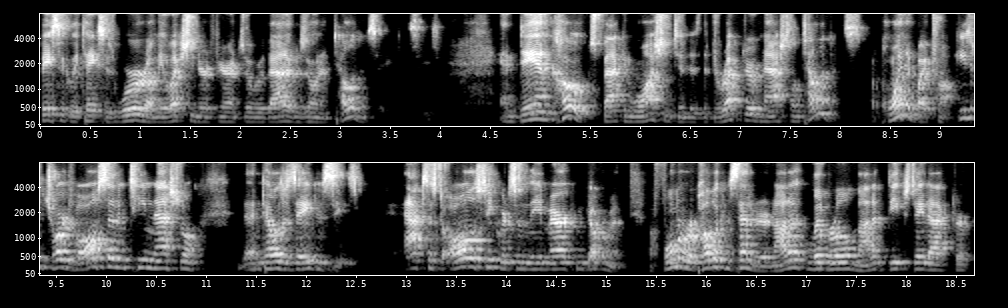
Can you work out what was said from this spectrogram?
basically takes his word on the election interference over that of his own intelligence agencies. And Dan Coats, back in Washington, is the director of national intelligence, appointed by Trump. He's in charge of all 17 national intelligence agencies, access to all the secrets in the American government. A former Republican senator, not a liberal, not a deep state actor,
